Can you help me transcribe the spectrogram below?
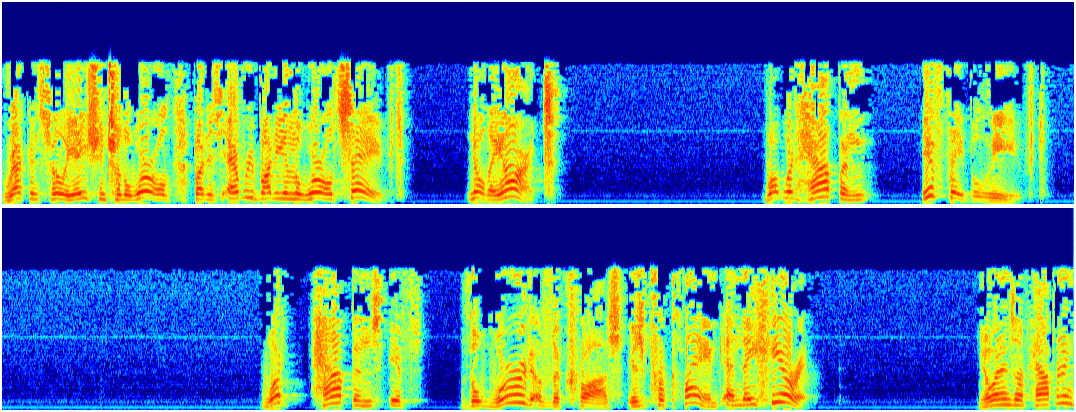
reconciliation to the world, but is everybody in the world saved? No, they aren't. What would happen if they believed? What happens if the word of the cross is proclaimed and they hear it? You know what ends up happening?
